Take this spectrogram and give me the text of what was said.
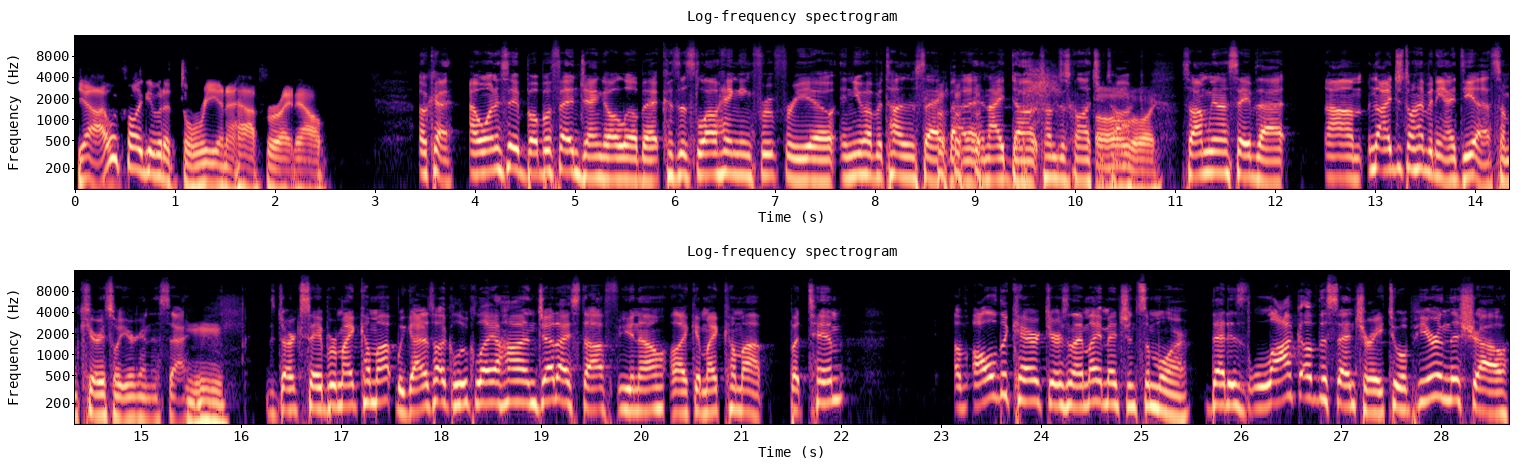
yeah, I would probably give it a three and a half for right now. Okay, I want to say Boba Fett and Jango a little bit because it's low hanging fruit for you, and you have a ton to say about it, and I don't. So I'm just gonna let you Oh, talk. boy. So I'm gonna save that. Um, no, I just don't have any idea. So I'm curious what you're gonna say. Mm-hmm. The dark saber might come up. We got to talk Luke, Leia, Han, Jedi stuff. You know, like it might come up. But Tim, of all the characters, and I might mention some more, that is lock of the century to appear in this show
